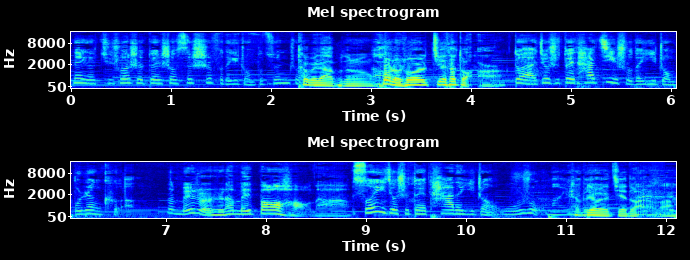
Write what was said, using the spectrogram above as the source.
那个据说是对寿司师傅的一种不尊重，特别大不尊重，嗯或者说揭他短儿。对，就是对他技术的一种不认可，那没准是他没包好呢。所以就是对他的一种侮辱嘛。这不就是揭短了吗？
